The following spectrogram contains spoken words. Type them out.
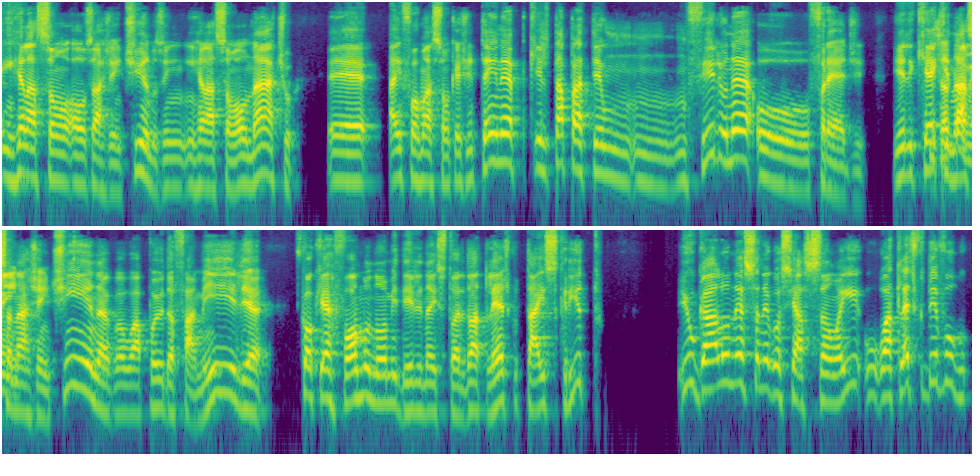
Em relação aos argentinos, em, em relação ao Nacho, é, a informação que a gente tem, né? Porque ele tá para ter um, um, um, filho, né, o Fred? E ele quer Exatamente. que nasça na Argentina, o apoio da família. De qualquer forma, o nome dele na história do Atlético está escrito. E o Galo, nessa negociação aí, o Atlético devo,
